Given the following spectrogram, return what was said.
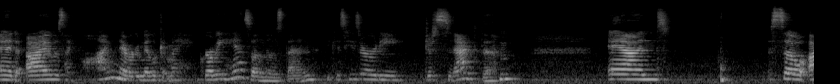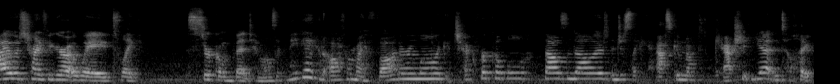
And I was like, well, I'm never gonna be able to get my grubby hands on those then because he's already just snagged them. And so I was trying to figure out a way to like circumvent him. I was like, maybe I could offer my father-in-law like a check for a couple thousand dollars and just like ask him not to cash it yet until I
